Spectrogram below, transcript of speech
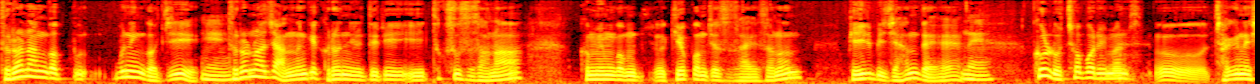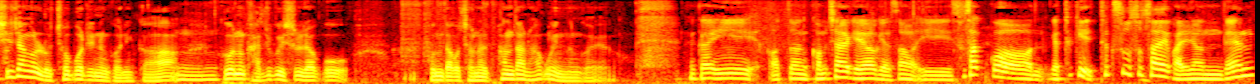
드러난 것 뿐인 거지 예. 드러나지 않는 게 그런 일들이 이 특수수사나 금융범 기업범죄 수사에서는 비일비재한데 네. 그걸 놓쳐버리면 어, 자기네 시장을 놓쳐버리는 거니까 음. 그거는 가지고 있으려고 본다고 저는 판단하고 있는 거예요. 그러니까 이 어떤 검찰 개혁에서 이 수사권, 그러니까 특히 특수 수사에 관련된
